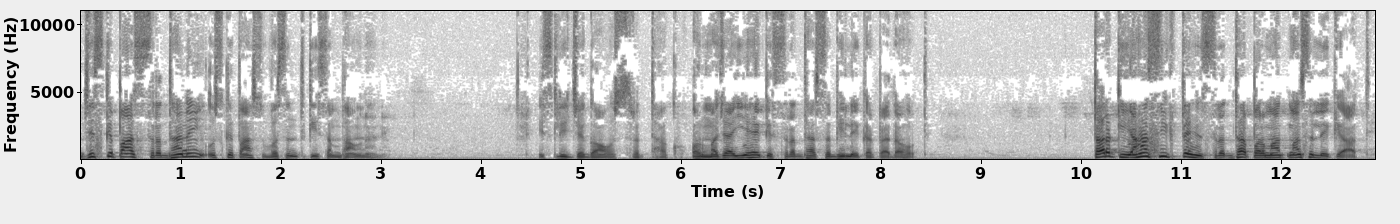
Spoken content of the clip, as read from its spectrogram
जिसके पास श्रद्धा नहीं, उसके पास वसंत की संभावना नहीं। इसलिए जगाओ श्रद्धा को। और मज़ा यह है कि श्रद्धा सभी लेकर पैदा होते। तर्क यहाँ सीखते हैं, श्रद्धा परमात्मा से लेकर आते।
